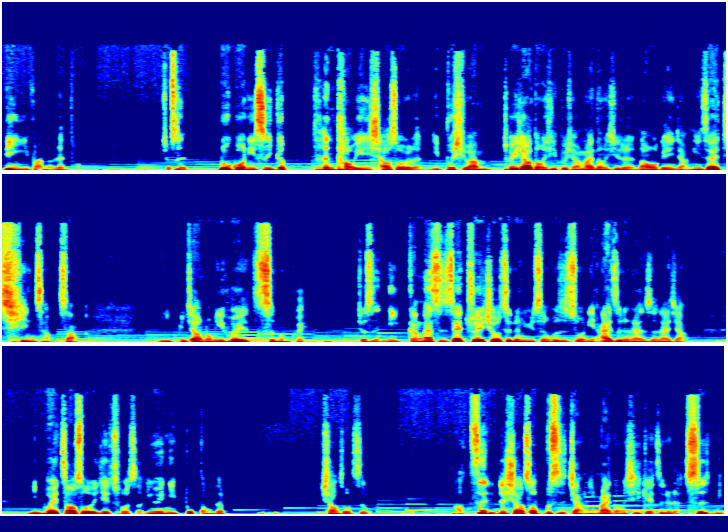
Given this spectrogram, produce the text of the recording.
另一方的认同。就是如果你是一个很讨厌销售的人，你不喜欢推销东西，不喜欢卖东西的人，那我跟你讲，你在情场上，你比较容易会吃闷亏。就是你刚开始在追求这个女生，或者说你爱这个男生来讲，你会遭受一些挫折，因为你不懂得销售自我。好，这里的销售不是讲你卖东西给这个人，是你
